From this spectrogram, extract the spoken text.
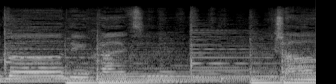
歌的孩子。唱，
